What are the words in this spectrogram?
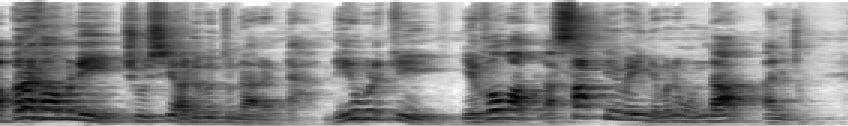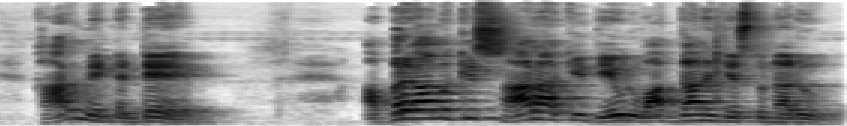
అబ్రహాముని చూసి అడుగుతున్నారంట దేవుడికి యహోవాకు అసాధ్యమైనది ఏమైనా ఉందా? అని. కారణం ఏంటంటే అబ్రహాముకి సారాకి దేవుడు వాగ్దానం చేస్తున్నాడు.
